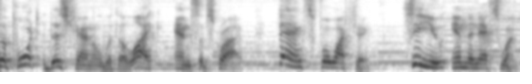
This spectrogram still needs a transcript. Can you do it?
Support this channel with a like and subscribe. Thanks for watching. See you in the next one.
